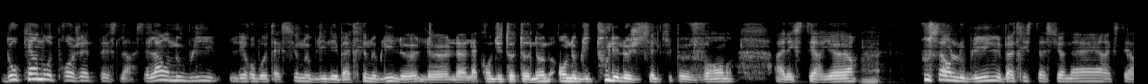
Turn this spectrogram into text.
d'aucun autre projet de Tesla. C'est là on oublie les robots taxis, on oublie les batteries, on oublie la, conduite autonome, on oublie tous les logiciels qu'ils peuvent vendre à l'extérieur. Tout ça, on l'oublie, les batteries stationnaires, etc.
